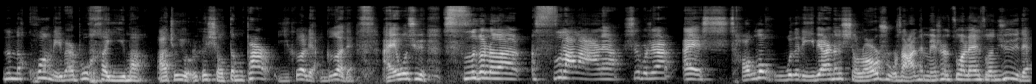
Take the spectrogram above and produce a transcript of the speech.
那那矿里边不黑吗？啊，就有这个小灯泡，一个两个的。哎，我去，湿个了，湿拉拉的，是不是？哎，潮乎乎的，里边那小老鼠啥的，没事钻来钻去的。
